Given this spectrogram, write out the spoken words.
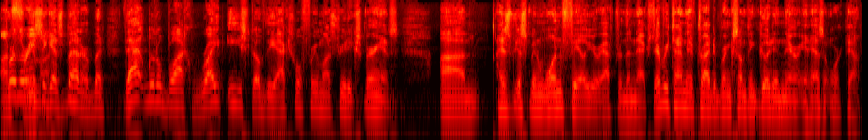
on further east it gets better. But that little block right east of the actual Fremont Street experience um, has just been one failure after the next. Every time they've tried to bring something good in there, it hasn't worked out.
